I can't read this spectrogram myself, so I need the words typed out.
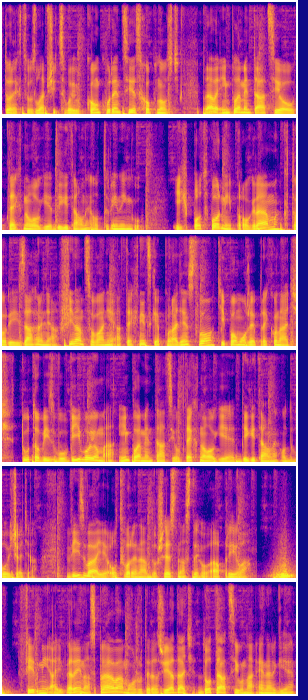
ktoré chcú zlepšiť svoju konkurencieschopnosť práve implementáciou technológie digitálneho twinningu – ich podporný program, ktorý zahrňa financovanie a technické poradenstvo, ti pomôže prekonať túto výzvu vývojom a implementáciou technológie digitálneho dvojčaťa. Výzva je otvorená do 16. apríla. Firmy aj verejná správa môžu teraz žiadať dotáciu na energie.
